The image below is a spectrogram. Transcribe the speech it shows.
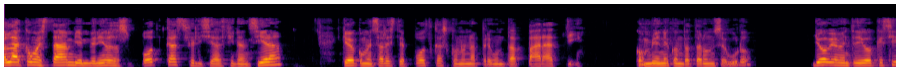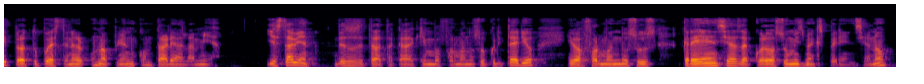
Hola, ¿cómo están? Bienvenidos a su podcast Felicidad Financiera. Quiero comenzar este podcast con una pregunta para ti. ¿Conviene contratar un seguro? Yo obviamente digo que sí, pero tú puedes tener una opinión contraria a la mía. Y está bien, de eso se trata. Cada quien va formando su criterio y va formando sus creencias de acuerdo a su misma experiencia, ¿no?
